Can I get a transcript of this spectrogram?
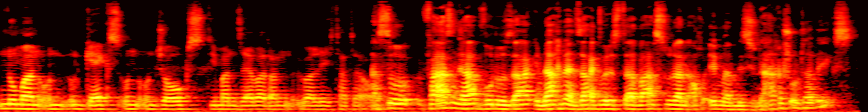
Nummern und, und Gags und, und Jokes, die man selber dann überlegt hatte. Auch. Hast du Phasen gehabt, wo du sag, im Nachhinein sagen würdest, da warst du dann auch irgendwann missionarisch unterwegs?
